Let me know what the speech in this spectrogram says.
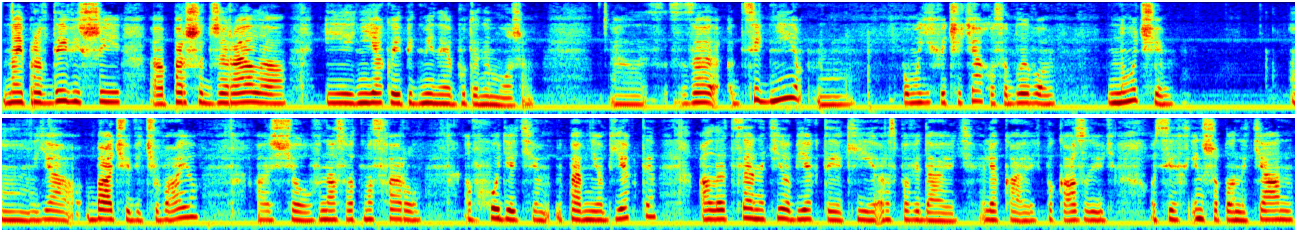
найправдивіші, е, першоджерела і ніякої підміни бути не може. Е, За ці дні, по моїх відчуттях, особливо ночі, я бачу, відчуваю, що в нас в атмосферу входять певні об'єкти, але це не ті об'єкти, які розповідають, лякають, показують оцих іншопланетян,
